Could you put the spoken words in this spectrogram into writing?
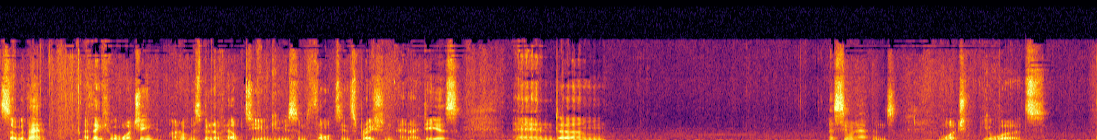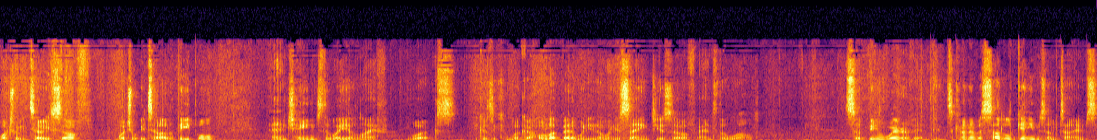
So with that, I thank you for watching. I hope it's been of help to you and give you some thoughts, inspiration, and ideas. And um, let's see what happens. Watch your words. Watch what you tell yourself. Watch what you tell other people, and change the way your life works because it can work a whole lot better when you know what you're saying to yourself and to the world. So be aware of it. It's kind of a subtle game sometimes,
